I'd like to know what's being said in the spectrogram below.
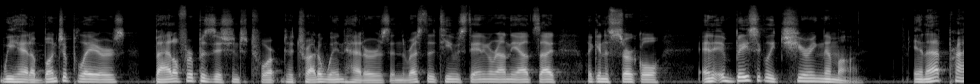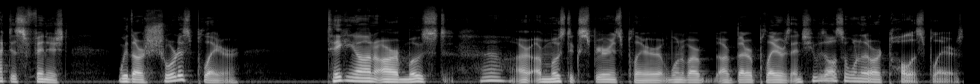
we had a bunch of players battle for position to, tor- to try to win headers, and the rest of the team was standing around the outside like in a circle and it, basically cheering them on. And that practice finished with our shortest player taking on our most uh, our, our most experienced player, one of our, our better players, and she was also one of our tallest players.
